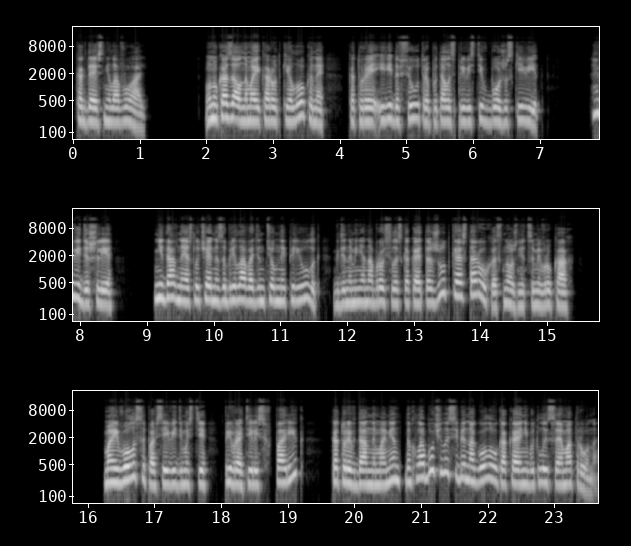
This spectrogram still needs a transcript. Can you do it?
когда я сняла вуаль. Он указал на мои короткие локоны, которые Ирида все утро пыталась привести в божеский вид. «Видишь ли, недавно я случайно забрела в один темный переулок, где на меня набросилась какая-то жуткая старуха с ножницами в руках. Мои волосы, по всей видимости, превратились в парик, который в данный момент нахлобучила себе на голову какая-нибудь лысая Матрона.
